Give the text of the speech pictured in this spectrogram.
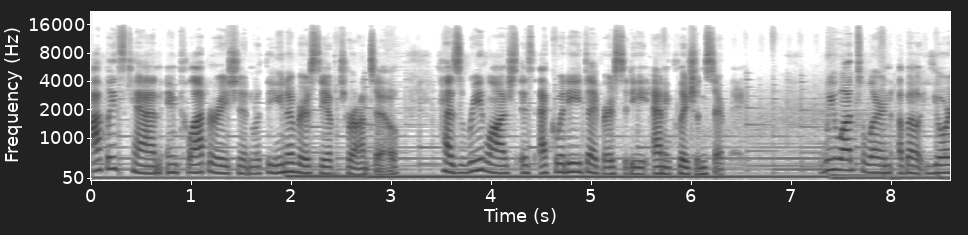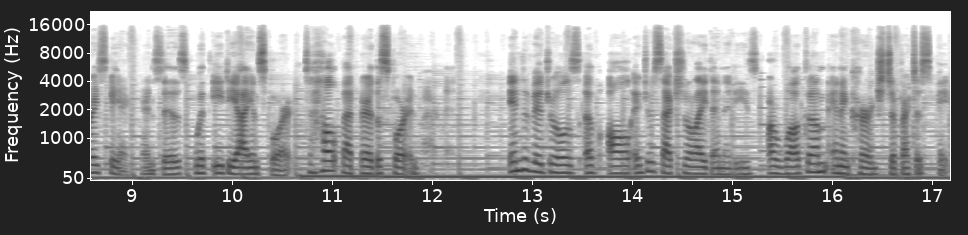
AthletesCAN, in collaboration with the University of Toronto, has relaunched its Equity, Diversity, and Inclusion Survey. We want to learn about your experiences with EDI in sport to help better the sport environment. Individuals of all intersectional identities are welcome and encouraged to participate.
